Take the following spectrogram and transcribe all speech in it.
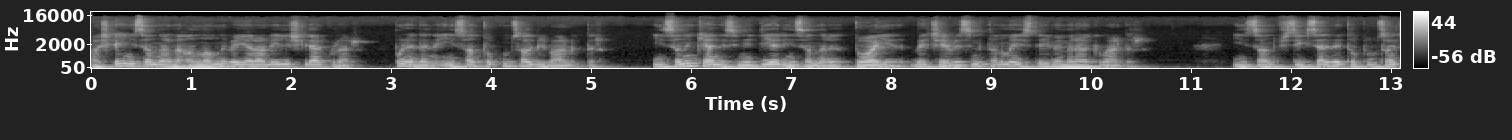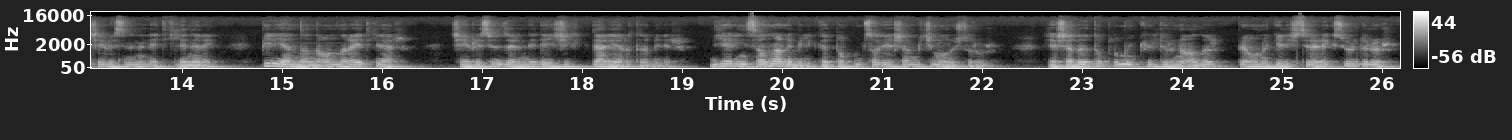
Başka insanlarla anlamlı ve yararlı ilişkiler kurar. Bu nedenle insan toplumsal bir varlıktır. İnsanın kendisini, diğer insanları, doğayı ve çevresini tanıma isteği ve merakı vardır. İnsan fiziksel ve toplumsal çevresinden etkilenerek bir yandan da onlara etkiler. Çevresi üzerinde değişiklikler yaratabilir. Diğer insanlarla birlikte toplumsal yaşam biçimi oluşturur. Yaşadığı toplumun kültürünü alır ve onu geliştirerek sürdürür.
